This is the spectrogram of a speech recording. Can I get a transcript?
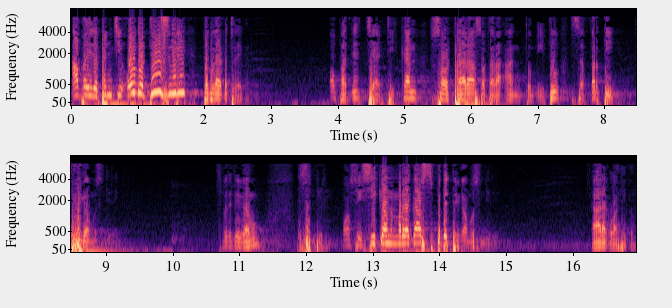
apa yang dia benci untuk diri sendiri dan perkara kejelekan. Obatnya jadikan saudara-saudara antum itu seperti diri kamu sendiri. Seperti diri kamu sendiri. Posisikan mereka seperti diri kamu sendiri. Barakallahu.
